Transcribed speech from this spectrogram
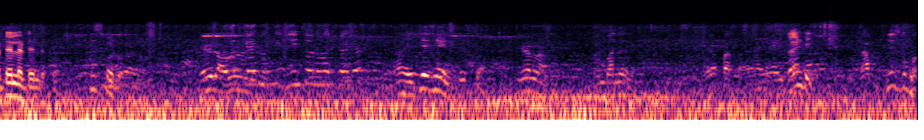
అటెల్ అటెల్. రండి. తీసుకో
